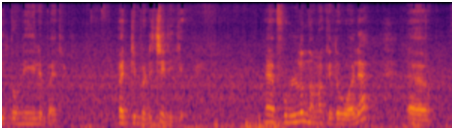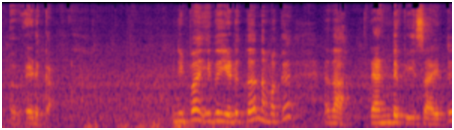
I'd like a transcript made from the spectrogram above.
ഈ തുണിയിൽ പറ്റും പറ്റി പിടിച്ചിരിക്കും ഫുള്ളും നമുക്കിതുപോലെ എടുക്കാം. ഇനിയിപ്പോൾ ഇത് എടുത്ത് നമുക്ക് അതാ രണ്ട് പീസായിട്ട്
